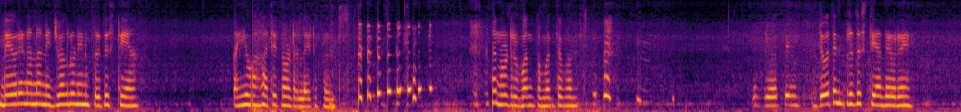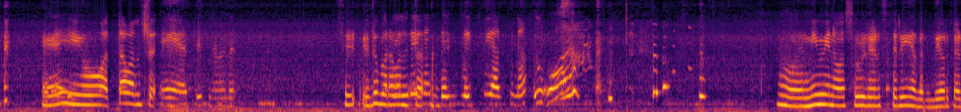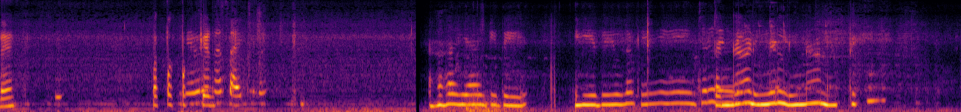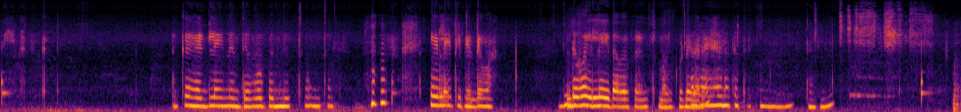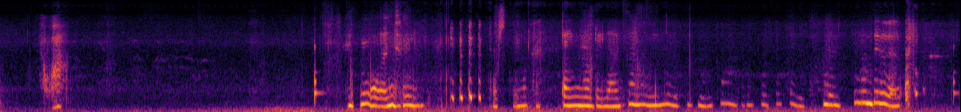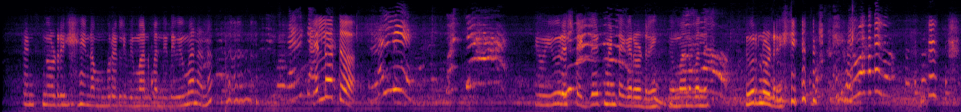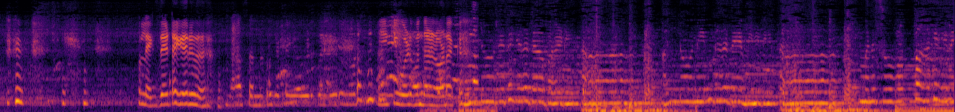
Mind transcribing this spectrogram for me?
ದೇವ್ರೆ, ನನ್ನ ನಿಜವಾಗ್ಲೂ ನೀನು ಪ್ರೀತಿಸ್ತೀಯ? ಅಯ್ಯೋ, ಹತ್ತಿತ್ ನೋಡ್ರಿ ಲೈಟ್ ಫ್ರೆಂಡ್ಸ್ ನೋಡ್ರಿ, ಬಂತು, ಮತ್ತೆ ಬಂತು. ಜ್ಯೋತಿನ್ ಜ್ಯೋತಿನ್ ಪ್ರೀತಿಸ್ತೀಯ ದೇವ್ರೆ ಅಯ್ಯೋ ಅತ್ತವಲ್ತ ಇದು ಬರವಂತ ನೀವೇನೋ ಸುಳ್ಳು ಹೇಳಿಸ್ತೀರಿ ಅದ್ರ ದೇವ್ರ ಕಡೆ. ಪಕ್ ಪಕ್ ಪಕ್ ಹಾಯಾಗಿದೆ. ತಂಗಾಳಿಯಲ್ಲಿ ನಾನು ಅಕ್ಕ ಹೆಡ್ಲೈನ್ ದೆವ್ವ ಬಂದಿತ್ತು ಅಂತ. ಎಲ್ಲೈತಿ ದೆವ್ವ. ದೆವ್ವ ಇಲ್ಲೇ ಇದಾವೆ ಫ್ರೆಂಡ್ಸ್ ಮಲ್ಕೊಂಡಿದ್ದಾರೆ. ಟೈಮ್ ನೋಡಿಲ್ಲ ಫ್ರೆಂಡ್ಸ್ ನೋಡ್ರಿ ನಮ್ಮೂರಲ್ಲಿ ವಿಮಾನ ಬಂದಿದೆ. ವಿಮಾನನ ಇವ್ ಇವ್ರು ಎಷ್ಟು ಎಕ್ಸೈಟ್ಮೆಂಟ್ ಆಗ್ಯಾರ ನೋಡ್ರಿ. ವಿಮಾನ ಬಂದ ಇವ್ರು ನೋಡ್ರಿ. ಫುಲ್ ಎಕ್ಸೈಟ್ ಆಗ್ಯಾರ ಇವ್ರು. ಈಕಿ ಓಡಿ ಬಂದಾಳ ನೋಡಕ್ಕ.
